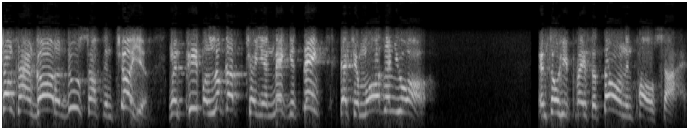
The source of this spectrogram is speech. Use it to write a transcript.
Sometimes God will do something to you when people look up to you and make you think that you're more than you are. And so he placed a thorn in Paul's side.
